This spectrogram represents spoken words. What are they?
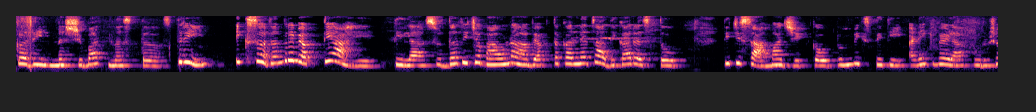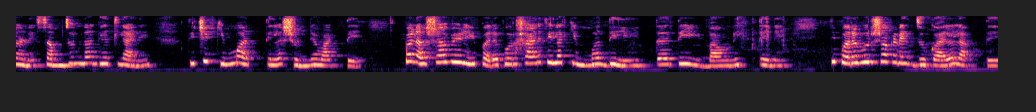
कधी नशिबात नसतं. स्त्री एक स्वतंत्र व्यक्ती आहे. तिला सुद्धा तिच्या भावना व्यक्त करण्याचा अधिकार असतो. तिची सामाजिक कौटुंबिक स्थिती अनेक वेळा पुरुषाने समजून न घेतल्याने तिची किंमत तिला शून्य वाटते. पण अशा वेळी परपुरुषाने तिला किंमत दिली तर ती भावनिकतेने परपुरुषाकडे झुकायला लागते.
